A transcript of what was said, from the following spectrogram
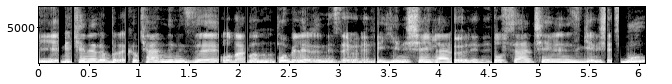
İlişkiyi bir kenara bırakıp kendinize odaklanın. Hobilerinize yönelin. Yeni şeyler öğrenin. Sosyal çevrenizi genişletin. Bu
